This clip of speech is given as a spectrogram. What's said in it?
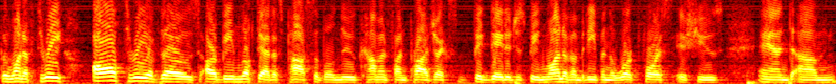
but one of three. All three of those are being looked at as possible new common fund projects, big data just being one of them, but even the workforce issues and, um,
